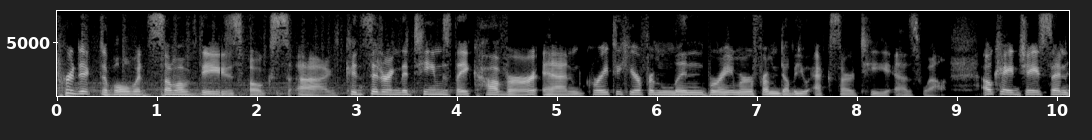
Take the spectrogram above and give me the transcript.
Predictable with some of these folks, uh, considering the teams they cover. And great to hear from Lin Brehmer from WXRT as well. Okay, Jason,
